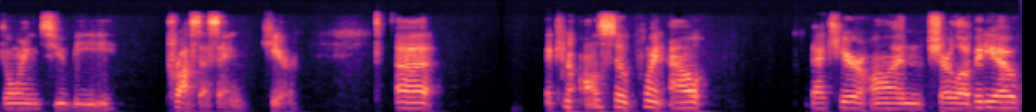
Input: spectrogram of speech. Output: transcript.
going to be processing here. Uh, I can also point out back here on ShareLaw Video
